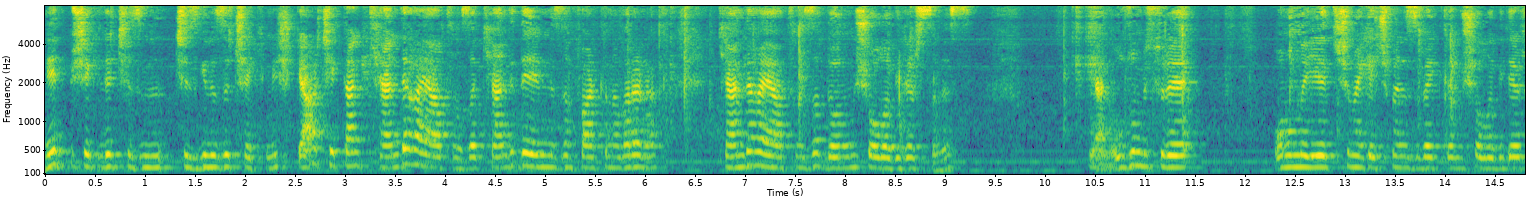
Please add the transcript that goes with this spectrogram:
net bir şekilde çizini, çizginizi çekmiş. Gerçekten kendi hayatınıza, kendi değerinizin farkına vararak kendi hayatınıza dönmüş olabilirsiniz. Yani uzun bir süre onunla iletişime geçmenizi beklemiş olabilir.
